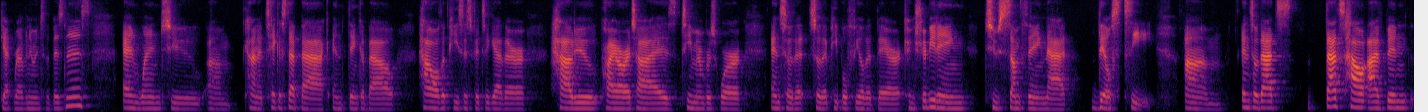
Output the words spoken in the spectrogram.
get revenue into the business and when to um, kind of take a step back and think about how all the pieces fit together how to prioritize team members work and so that so that people feel that they're contributing to something that they'll see um, and so that's that's how i've been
